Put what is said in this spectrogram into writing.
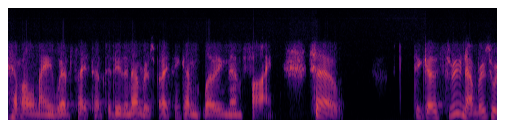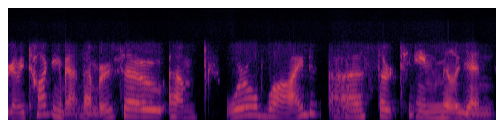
have all my websites up to do the numbers, but I think I'm loading them fine. So, to go through numbers, we're going to be talking about numbers. So, um, worldwide, uh, 13 million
